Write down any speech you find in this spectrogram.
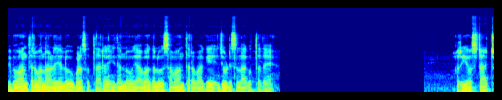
ವಿಭವಾಂತರವನ್ನು ಅಳೆಯಲು ಬಳಸುತ್ತಾರೆ. ಇದನ್ನು ಯಾವಾಗಲೂ ಸಮಾಂತರವಾಗಿ ಜೋಡಿಸಲಾಗುತ್ತದೆ. ರಿಯೋಸ್ಟಾಟ್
